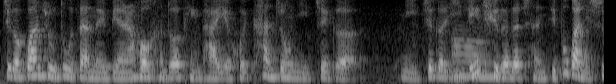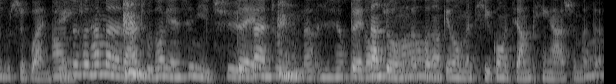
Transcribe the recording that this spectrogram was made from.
这个关注度在那边，然后很多品牌也会看重你这个你这个已经取得的成绩，不管你是不是冠军。就说他们来主动联系你去 赞助你们的这些 活动，对赞助我们的活动，给我们提供奖品啊什么的，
